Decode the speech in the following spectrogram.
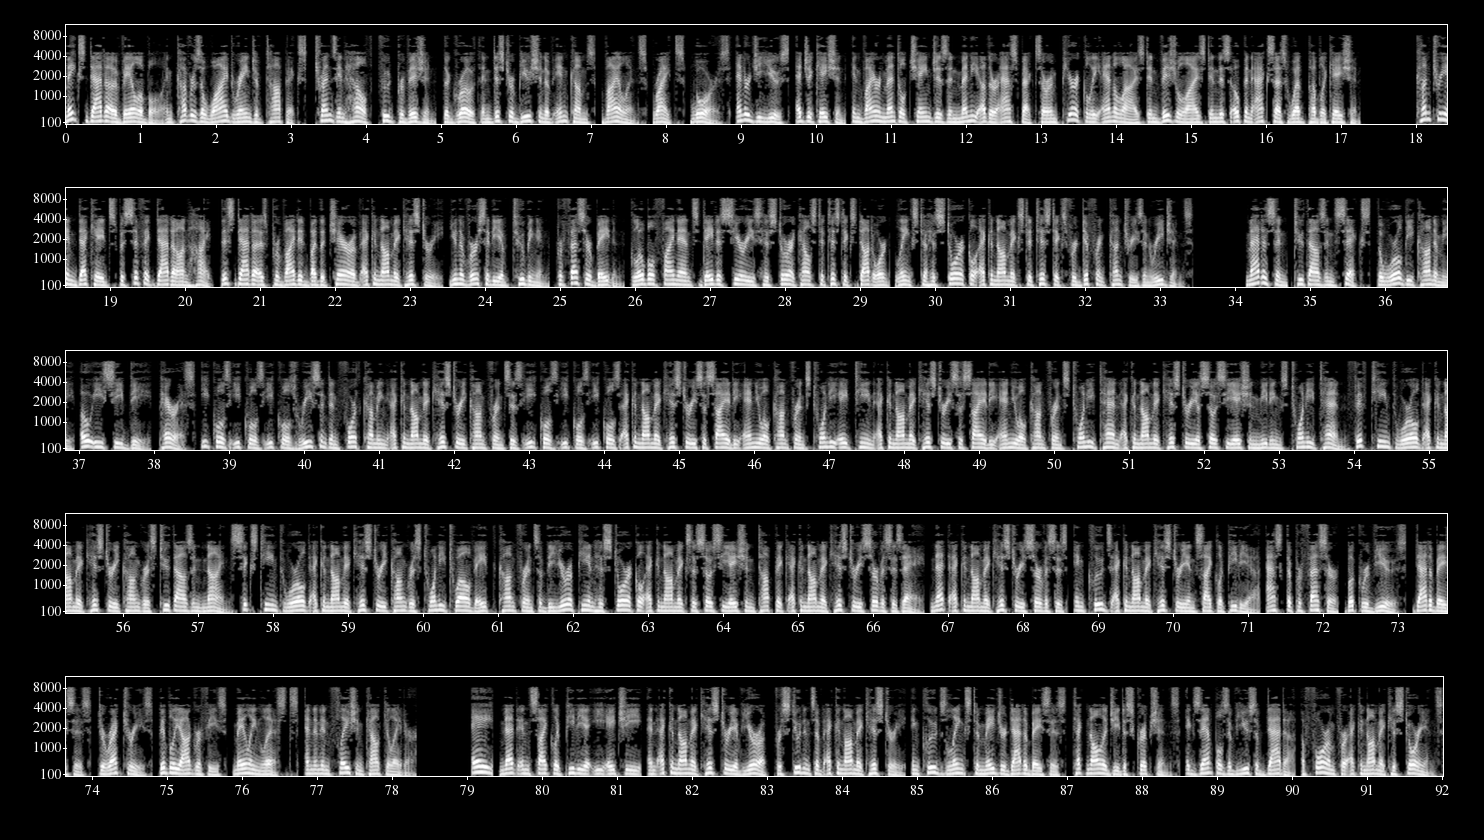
makes data available and covers a wide range of topics, trends in health, food provision, the growth and distribution of incomes, violence, rights, wars, energy use, education, environmental changes and many other aspects are empirically analyzed and visualized in this open-access web publication. Country and decade-specific data on height. This data is provided by the Chair of Economic History, University of Tübingen, Professor Baten. Global Finance Data Series Historicalstatistics.org links to historical economic statistics for different countries and regions. Maddison 2006, The World Economy, OECD, Paris, equals equals equals Recent and forthcoming Economic History Conferences equals equals equals Economic History Society Annual Conference 2018 Economic History Society Annual Conference 2010 Economic History Association Meetings 2010 15th World Economic History Congress 2009 16th World Economic History Congress 2012 8th Conference of the European Historical Economics Association Association Topic Economic History Services A. Net Economic History Services, includes Economic History Encyclopedia, Ask the Professor, book reviews, databases, directories, bibliographies, mailing lists, and an inflation calculator. A. Net Encyclopedia EHE, An Economic History of Europe, for students of economic history, includes links to major databases, technology descriptions, examples of use of data, a forum for economic historians.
